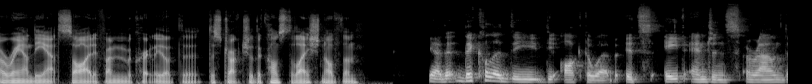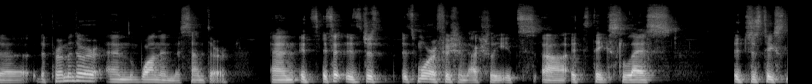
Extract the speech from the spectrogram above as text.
around the outside, if I remember correctly, like the, the structure, the constellation of them. Yeah, they, call it the, the octaweb. It's eight engines around the, the perimeter and one in the center. And it's, it's, it's just, it's more efficient actually. It's, uh, it takes less it just takes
